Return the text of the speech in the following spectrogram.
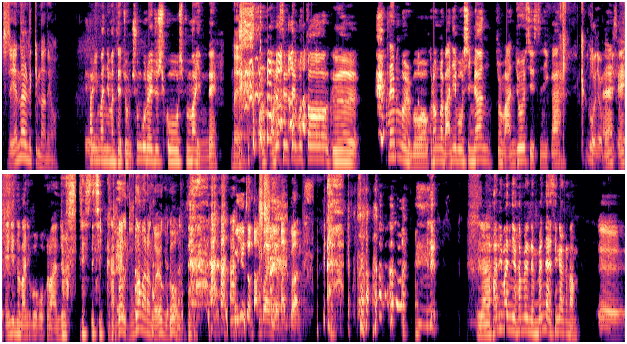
진짜 옛날 느낌 나네요. 예. 하이마님한테 좀 충고를 해주시고 싶은 말이 있는데 네. 어- 어렸을 때부터 그 하렘물 뭐 그런 걸 많이 보시면 좀 안 좋을 수 있으니까 그거 그거냐 뭐 네. 애- 애니도 많이 보고 그럼 안 좋을 수 있으니까 누가 누가 말한 거예요 그거? 그거 예전 만관이에요 만관. 야, 하리마님 하면은 맨날 생각남 예.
